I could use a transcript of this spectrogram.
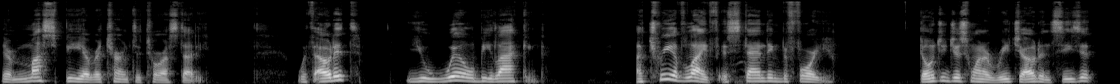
there must be a return to Torah study. Without it, you will be lacking. A tree of life is standing before you. Don't you just want to reach out and seize it?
